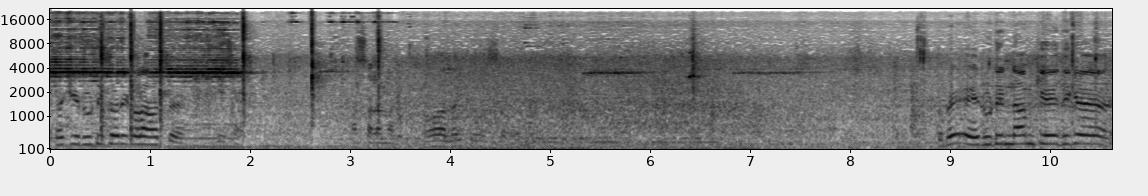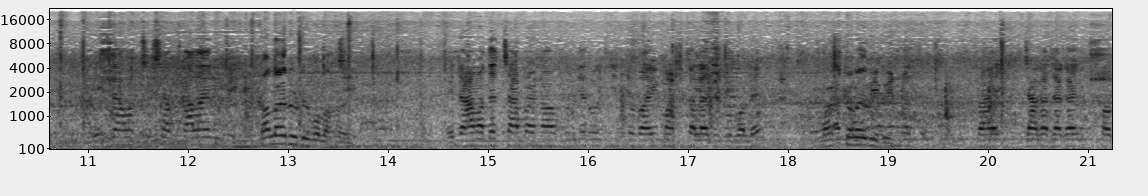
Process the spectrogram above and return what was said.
এটা কি রুটি তৈরি করা হচ্ছে? জি স্যার। আসসালামু আলাইকুম। ওয়ালাইকুম আসসালাম। তবে এই রুটির নাম কি এদিকে এটা হচ্ছে স্যার কালাই রুটি। কালাই রুটি বলা হয়। এটা আমাদের চাপাই নবাবগঞ্জের ঐতিহ্যবাহী মাসকালাই রুটি বলে। মাসকালাই রুটি? বিভিন্ন প্রায় জায়গা জায়গায় সব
